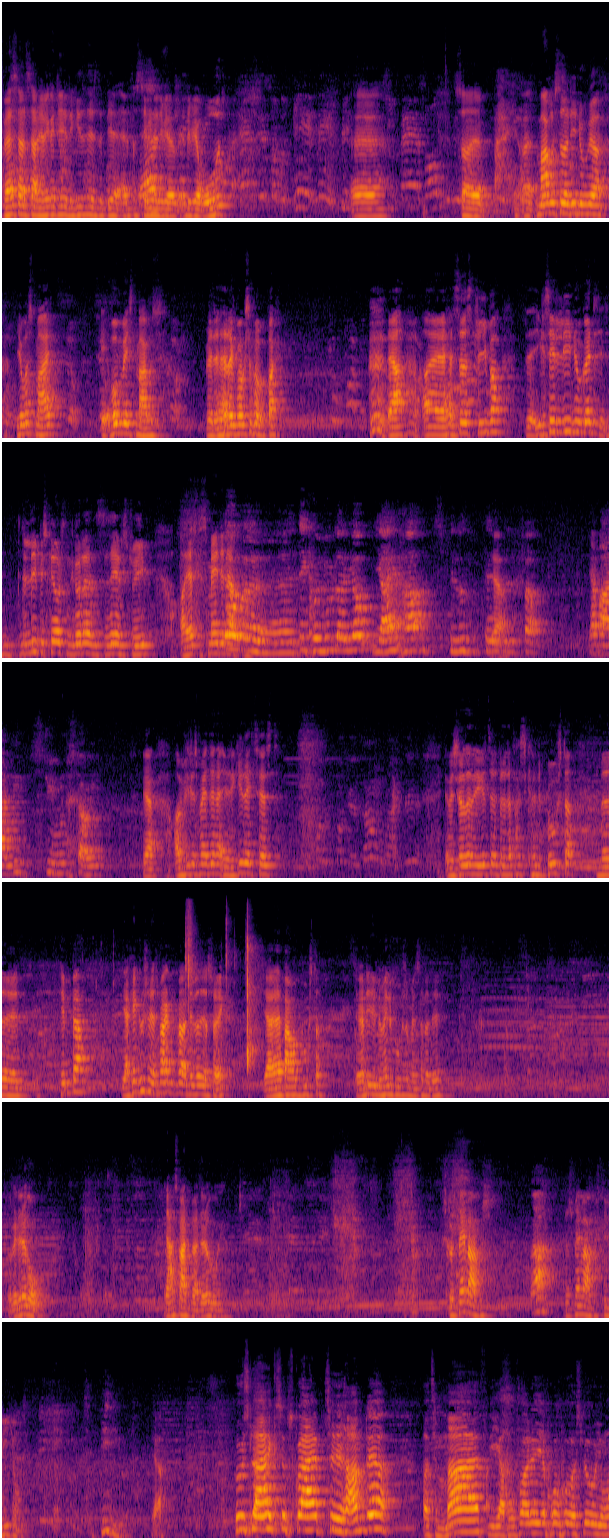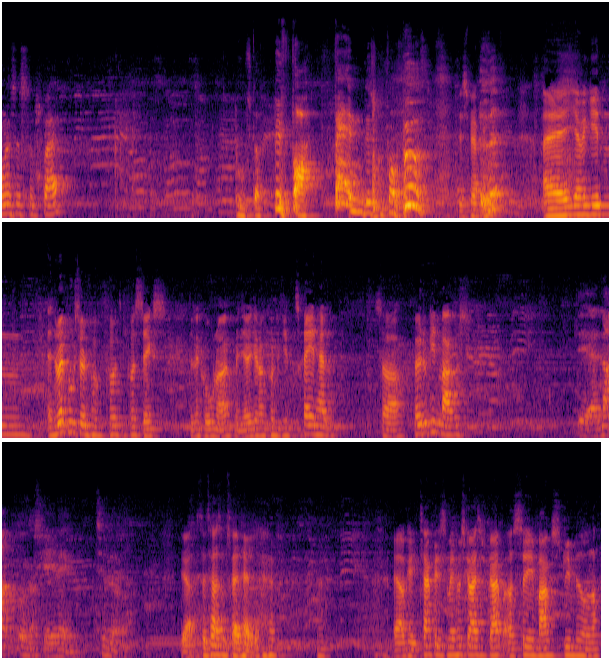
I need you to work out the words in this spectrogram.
Hvad så altså? Jeg ved ikke, at de energitester bliver alt for sent, ja. det bliver, det bliver rodet. Øh, så øh, Markus sidder lige nu her hjemme hos mig. Øh, rumvæsen Markus. Men det har ikke bukser på, fuck. Ja, og øh, han sidder og streamer. I kan se det lige nu, gå ind, det er lige beskrivelsen, gå der og se en stream. Og jeg skal smage det der. Jo, øh, det er kun nuller. Jo, jeg har spillet det Ja. ja. før. Jeg bare lige streamet story. Ja, og vi skal smage den her energidæktest. Jeg vil skrive den energidæktest, for det er faktisk Candy Booster med øh, hembær. Jeg kan ikke huske, at jeg smagte den før, det ved jeg så ikke. Jeg er bare med booster. Jeg kan lide en almindelig booster, men sådan er det. Okay, det er god. Jeg har smagt den før, det er god. Skal du smage, Markus? Hvad? Skal du smage, Markus, til videoen? Video. Ja. Husk like, subscribe til ham der. Og til mig, fordi jeg har brug for det. Jeg prøver på at slå Jonas' subscribe. Booster. Det for fanden, det skulle forbydes. Det er svært. Øh, jeg vil give den... Altså, Red Booster på, på, på 6. Den er god nok, men jeg vil nok kun give den 3,5. Så hvad vil du give den, Markus? Det er langt under skalaen til noget. Ja, så tager jeg som 3,5. ja, okay. Tak fordi I så med. Husk at like, subscribe og se Markus stream nedenunder.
